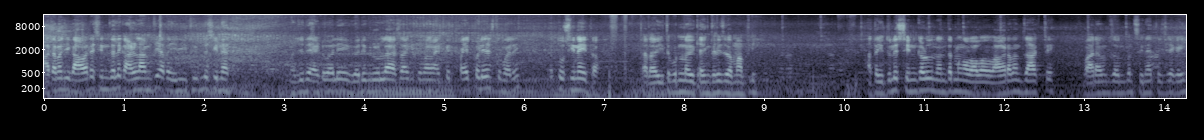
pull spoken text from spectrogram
आता म्हणजे गावाचे सीन झाले काढलं आमची. आता इथले सीन आहेत म्हणजे ते ॲटोवाले गरीब रूलला असा की तुम्हाला माहिती पाईप पडेलच तुम्हाला. तर तो सीन आहे इथं. त्याला इथं पूर्ण गँग तरी जमा आपली. आता इथले सीन काढून नंतर मग वा- वावरामध्ये जागते. वारामध्ये जाऊन पण सीन आहेत त्याचे काही.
